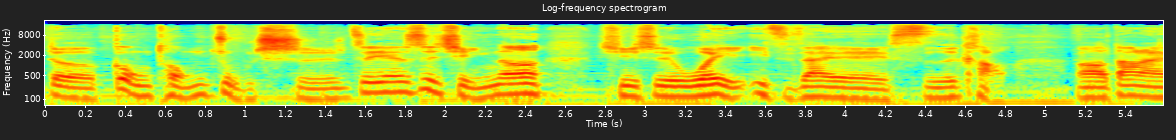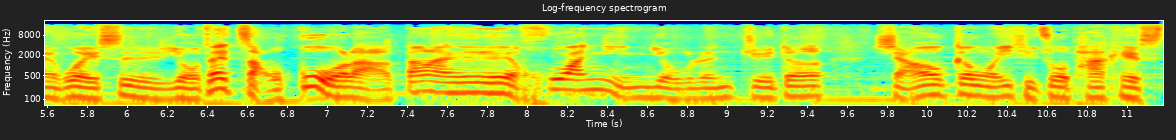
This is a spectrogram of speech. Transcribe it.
的共同主持这件事情呢，其实我也一直在思考啊。当然，我也是有在找过啦。当然，也欢迎有人觉得想要跟我一起做 podcast，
